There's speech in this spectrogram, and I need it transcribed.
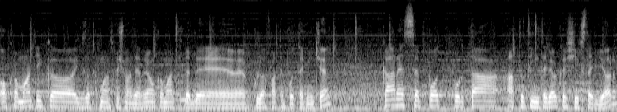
o cromatică, exact cum am spus și mai devreme, o cromatică de culori foarte puternice, care se pot purta atât interior cât și exterior,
